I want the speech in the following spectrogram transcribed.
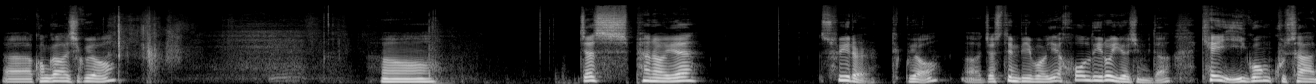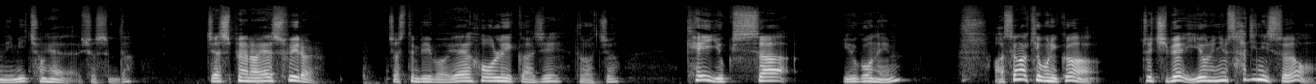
어, 건강하시고요. 어, 제스 페너의 Sweeter 듣고요. 어, 저스틴 비버의 Holy로 이어집니다. K2094님이 청해 주셨습니다. 제스 패너의 Sweeter 저스틴 비버의 홀리까지 들었죠. K6465님. 아, 생각해보니까 저 집에 이현우님 사진이 있어요.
